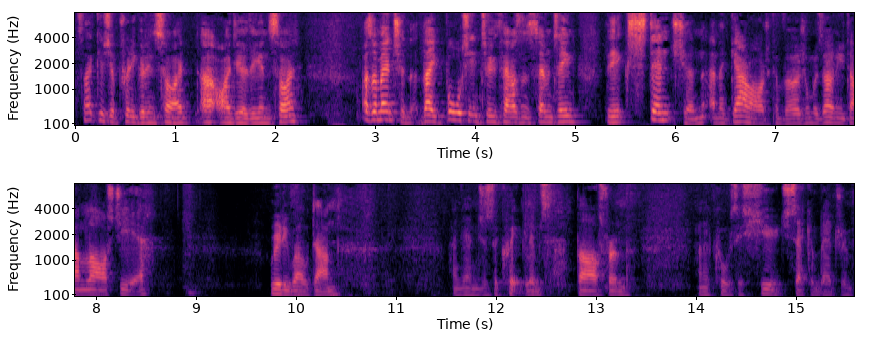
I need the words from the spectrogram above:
So that gives you a pretty good inside uh, idea of the inside. As I mentioned, they bought it in 2017. The extension and the garage conversion was only done last year. Really well done. Again, just a quick glimpse, bathroom, and of course this huge second bedroom.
